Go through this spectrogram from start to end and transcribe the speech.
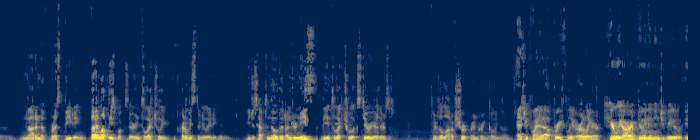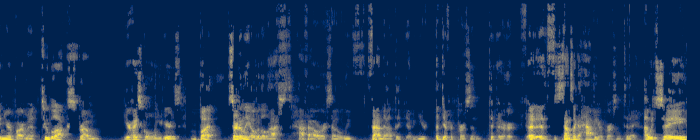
uh, not enough breast beating. But I love these books. They're intellectually incredibly stimulating and you just have to know that underneath the intellectual exterior, there's there's a lot of shirt rendering going on. As you pointed out briefly earlier, here we are doing an interview in your apartment, two blocks from your high school years. But certainly over the last half hour or so, we've found out that I mean you're a different person. To, or, uh, it sounds like a happier person today. I would say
